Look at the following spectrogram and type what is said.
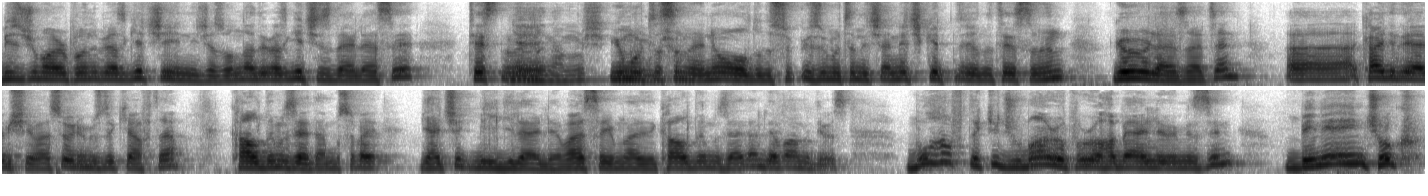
biz Cuma raporunu biraz geç yayınlayacağız. Onlar da biraz geç izlerlerse Tesla'nın yumurtasının ne olduğunu, sürpriz yumurtanın içinden ne çıkarttığını Tesla'nın görürler zaten. Ee, kayda değer bir şey varsa önümüzdeki hafta kaldığımız yerden bu sefer gerçek bilgilerle, varsayımlarla kaldığımız yerden devam ediyoruz. Bu haftaki Cuma raporu haberlerimizin beni en çok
